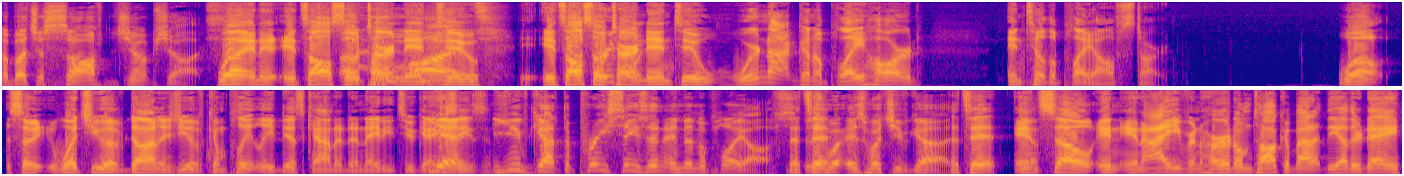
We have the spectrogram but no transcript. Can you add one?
a bunch of soft jump shots. Well, and it, it's also A turned into it's also turned into we're not going to play hard until the playoffs start. Well, so what you have done is you have completely discounted an 82 game yeah, season. you've got the preseason and then the playoffs. That's is it. What, is what you've got. That's it. And Yep. so, and, and I even heard them talk about it the other day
